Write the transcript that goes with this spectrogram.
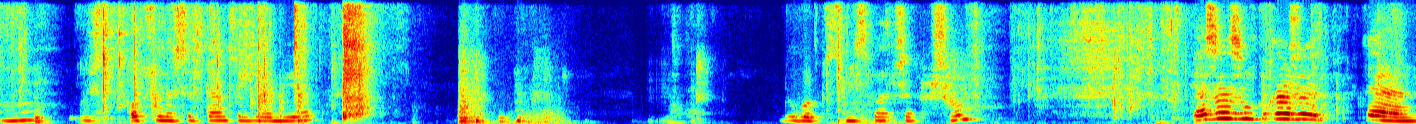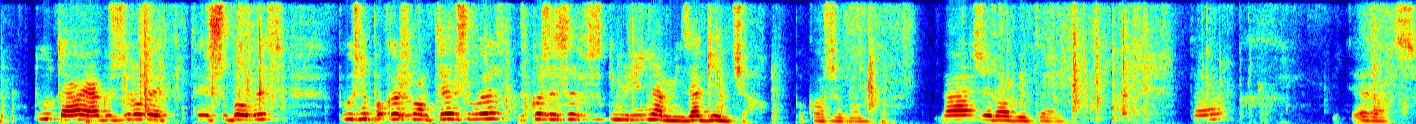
Tak. Już odsunę sobie ten, co zrobiłem. Mi spadł, przepraszam. Ja zaraz wam pokażę ten. Tutaj, jak zrobię ten szybowiec, później pokażę wam ten szybowiec, tylko ze wszystkimi liniami zagięcia. Pokażę wam. Na razie robię ten. Tak. I teraz.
